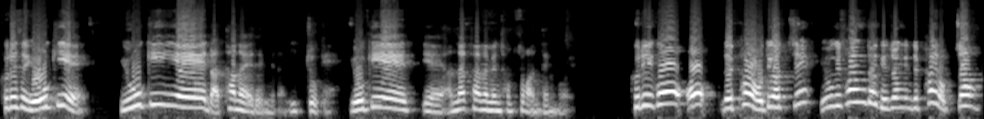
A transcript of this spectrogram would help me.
그래서 여기에 여기에 나타나야 됩니다. 이쪽에. 여기에 예, 안 나타나면 접속 안 된 거예요. 그리고 어? 내 파일 어디 갔지? 여기 사용자 계정인데 파일 없죠?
